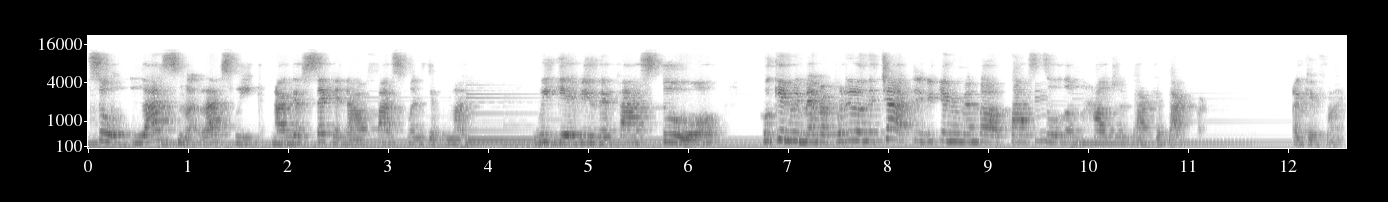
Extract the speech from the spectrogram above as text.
So last month, last week, mm-hmm. August 2nd, our fast Wednesday of the month, we gave you the fast tool. Who can remember? Put it on the chat if you can remember our fast tool on how to unpack your backpack. Okay, fine.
